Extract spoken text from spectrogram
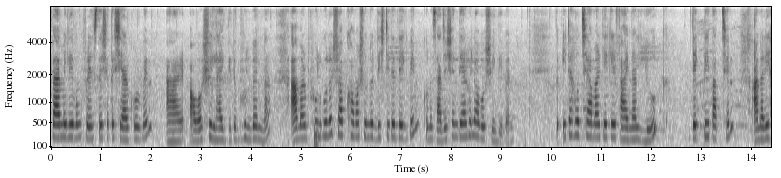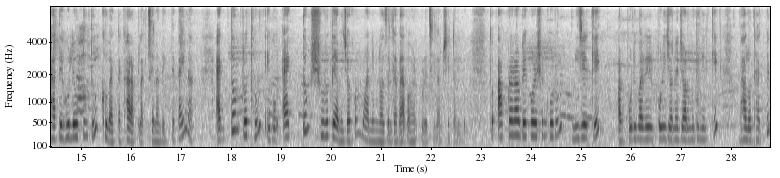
ফ্যামিলি এবং ফ্রেন্ডসদের সাথে শেয়ার করবেন। আর অবশ্যই লাইক দিতে ভুলবেন না। আমার ভুলগুলো সব ক্ষমা সুন্দর দৃষ্টিতে দেখবেন। কোনো সাজেশন দেওয়ার হলে অবশ্যই দিবেন। তো এটা হচ্ছে আমার কেকের ফাইনাল লুক দেখতেই পাচ্ছেন, আনারি হাতে হলেও কিন্তু খুব একটা খারাপ লাগছে না দেখতে, তাই না? একদম প্রথম এবং একদম শুরুতে আমি যখন ওয়ান এম নজেলটা ব্যবহার করেছিলাম সেটার লুক তো আপনারাও ডেকোরেশন করুন, নিজের কেক আর পরিবারের, পরিজনের জন্মদিনের কেক। ভালো থাকবেন,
